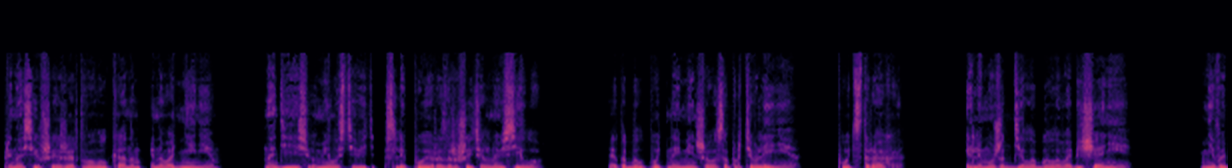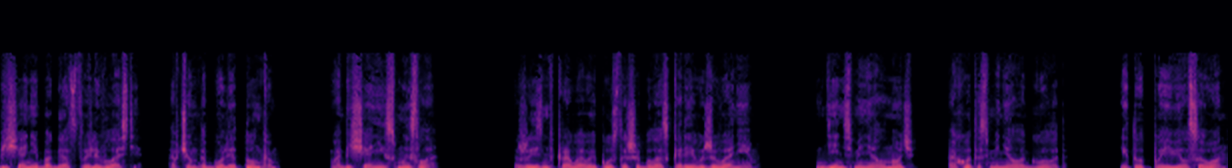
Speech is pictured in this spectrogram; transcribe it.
приносившие жертву вулканам и наводнениям, надеясь умилостивить слепую разрушительную силу. Это был путь наименьшего сопротивления, путь страха. Или, может, дело было в обещании? Не в обещании богатства или власти, а в чем-то более тонком, в обещании смысла. Жизнь в кровавой пустоши была скорее выживанием. День сменял ночь, охота сменяла голод. И тут появился он.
